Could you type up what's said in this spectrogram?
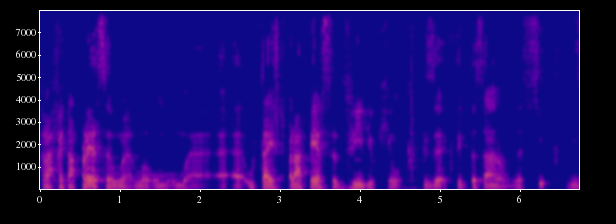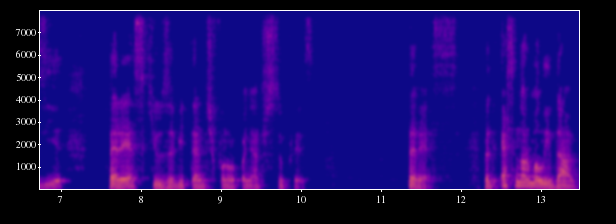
terá feito à pressa uma, uma- uma- a- a- o texto para a peça de vídeo que, que, que passaram na SIC dizia parece que os habitantes foram apanhados de surpresa. Parece. Portanto, esta normalidade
